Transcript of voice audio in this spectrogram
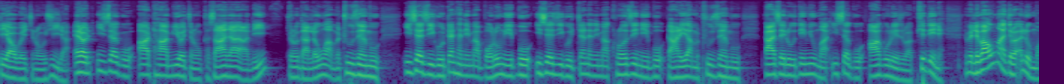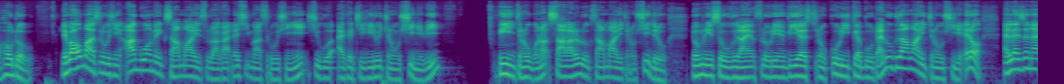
တယောက်ပဲကျွန်တော်ရှိတာအဲ့တော့ E7 ကိုအားထားပြီးတော့ကျွန်တော်ကစားကြတာဒီ ကျွန်တော်ဒါလုံးဝမထူးဆန်းဘူး E7 ကိုတက်နှံနေမှာဘောလုံးနေပို့ E7 ကိုတက်နှံနေမှာ crossing နေပို့ဒါတွေကမထူးဆန်းဘူးကာဆယ်လိုအသင်းမျိုးမှာ E7 ကိုအားကိုးတယ်ဆိုတာဖြစ်တင်တယ်ဒါပေမဲ့လီဗာပူးမှာကျတော့အဲ့လိုမဟုတ်တော့ဘူးလီဗာပူးမှာဆိုလို့ရှိရင်အားကိုးရမယ့်ကစားမားတွေဆိုတာကလက်ရှိမှာဆိုလို့ရှိရင်ရှူကိုအက်ဂတီဂီတို့ကျွန်တော်ရှိနေပြီပြီးရင်ကျွန်တော်တို့ပေါ့နော်ဆာလာလို့လို့ကစားမတွေကျွန်တော်ရှိတယ်လို့ဒိုမနီဆိုဗလိုင်းဖလိုရီယန် VS ကျွန်တော်ကိုရီကပ်ဖို့ဒါမျိုးကစားမတွေကျွန်တော်ရှိတယ်အဲ့တော့ Alexander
